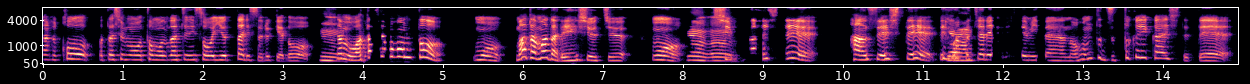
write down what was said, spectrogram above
なんかこう、私も友達にそう言ったりするけど、うん。でも私も本当、もうまだまだ練習中。もう失うん。敗して、反省して、で、またいチャレンジしてみたいなのを本当ずっと繰り返してて、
